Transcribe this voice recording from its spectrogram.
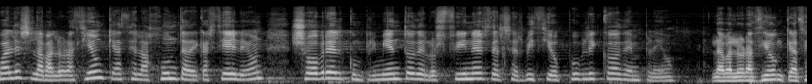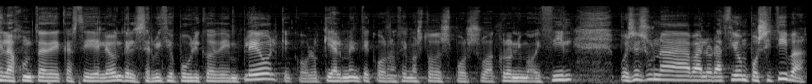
¿Cuál es la valoración que hace la Junta de Castilla y León sobre el cumplimiento de los fines del Servicio Público de Empleo? La valoración que hace la Junta de Castilla y León del Servicio Público de Empleo, el que coloquialmente conocemos todos por su acrónimo ECIL, pues es una valoración positiva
